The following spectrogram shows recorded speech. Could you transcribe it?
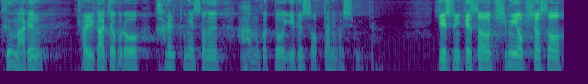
그 말은 결과적으로 칼을 통해서는 아무것도 이룰 수 없다는 것입니다. 예수님께서 힘이 없어서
